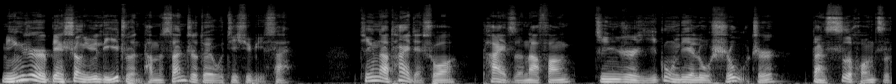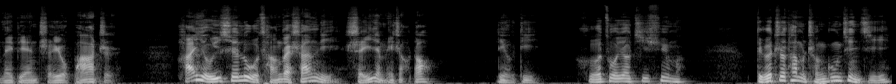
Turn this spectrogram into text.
明日便剩余李准他们三支队伍继续比赛。听那太监说，太子那方今日一共猎鹿十五只，但四皇子那边只有八只，还有一些鹿藏在山里，谁也没找到。六弟，合作要继续吗？得知他们成功晋级，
